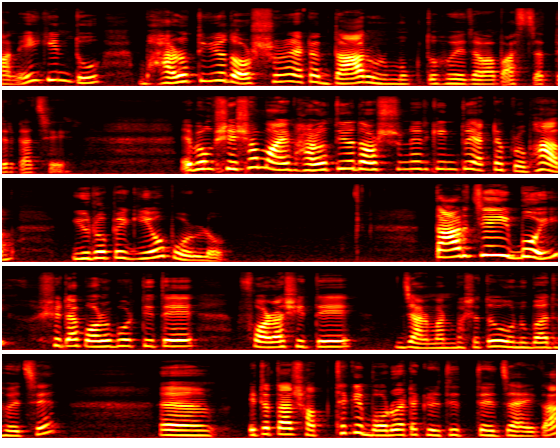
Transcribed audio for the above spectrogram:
মানেই কিন্তু ভারতীয় দর্শনের একটা দ্বার উন্মুক্ত হয়ে যাওয়া পাশ্চাত্যের কাছে। এবং সে সময় ভারতীয় দর্শনের কিন্তু একটা প্রভাব ইউরোপে গিয়েও পড়ল। তার যেই বই, সেটা পরবর্তীতে ফরাসিতে, জার্মান ভাষাতেও অনুবাদ হয়েছে। এটা তার সবথেকে বড় একটা কৃতিত্বের জায়গা।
